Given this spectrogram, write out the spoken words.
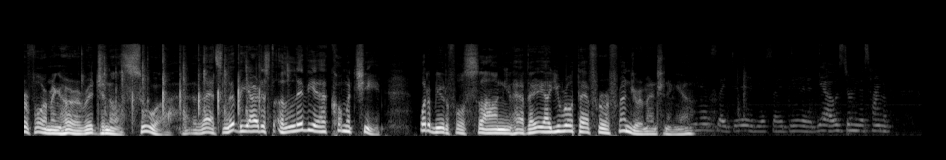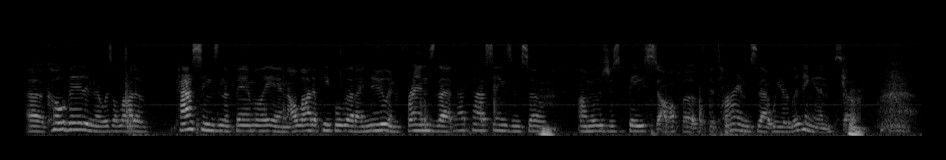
performing her original Sua. That's Live the artist Olivia Komahcheet. What a beautiful song you have there. Yeah, you wrote that for a friend you were mentioning, yeah? Yes, I did. Yes, I did. Yeah, it was during the time of uh, COVID, and there was a lot of passings in the family, and a lot of people that I knew and friends that had passings, and so um, it was just based off of the times that we are living in. So. Sure.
